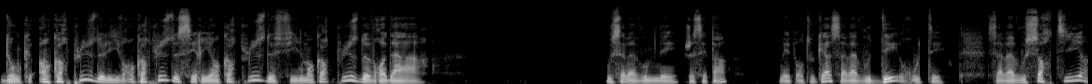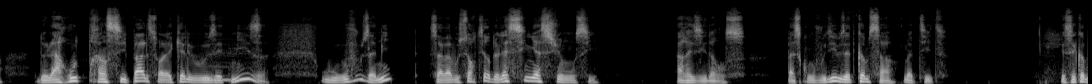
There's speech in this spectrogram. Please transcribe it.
Donc encore plus de livres, encore plus de séries, encore plus de films, encore plus d'œuvres d'art. Où ça va vous mener, je sais pas, mais en tout cas ça va vous dérouter. Ça va vous sortir de la route principale sur laquelle vous vous êtes mmh. mise, où on vous a mis, ça va vous sortir de l'assignation aussi à résidence. Parce qu'on vous dit, vous êtes comme ça, ma petite. Et c'est comme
